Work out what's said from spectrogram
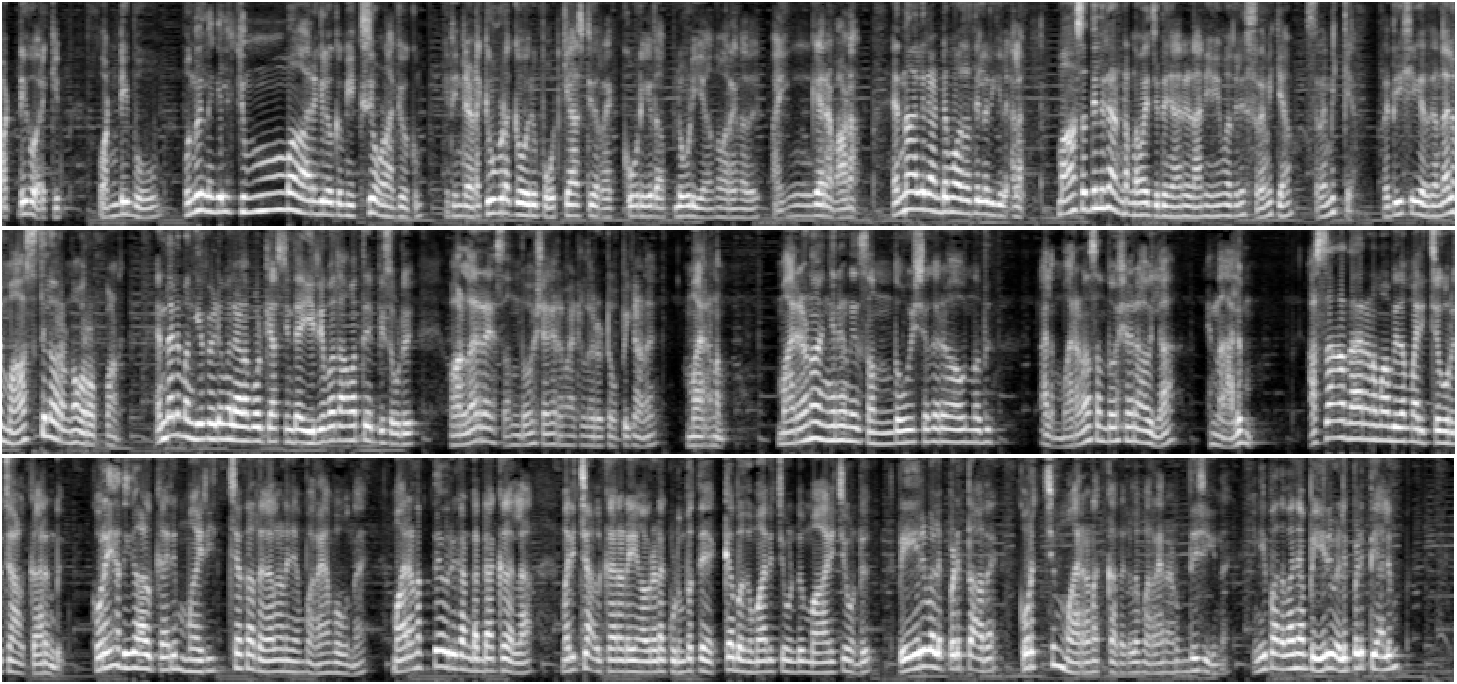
പട്ടി കുരയ്ക്കും. വണ്ടി പോവും. ഒന്നുമില്ലെങ്കിൽ ചുമ്മാ ആരെങ്കിലുമൊക്കെ മിക്സി ഓണാക്കി വെക്കും. ഇതിന്റെ ഇടയ്ക്ക് കൂടെ ഒക്കെ ഒരു പോഡ്കാസ്റ്റ് റെക്കോർഡ് ചെയ്ത് അപ്ലോഡ് ചെയ്യുക എന്ന് പറയുന്നത് ഭയങ്കര പാടാം. എന്നാൽ രണ്ട് മാസത്തിലൊരിക്കൽ അല്ല മാസത്തിൽ രണ്ടെണ്ണം വെച്ചിട്ട് ഞാൻ ഇടാൻ ഇനിയും അതിൽ ശ്രമിക്കാം. ശ്രമിക്കാം. പ്രതീക്ഷിക്കരുത്. എന്തായാലും മാസത്തിൽ ഒരെണ്ണം ഉറപ്പാണ്. എന്തായാലും മങ്കിഫൈഡ് മലയാളം പോഡ്കാസ്റ്റിന്റെ ഇരുപതാമത്തെ എപ്പിസോഡ് വളരെ സന്തോഷകരമായിട്ടുള്ള ഒരു ടോപ്പിക്കാണ് മരണം. മരണം എങ്ങനെയാണ് സന്തോഷകരമാവുന്നത്? അല്ല മരണം സന്തോഷകരാവില്ല എന്നാലും അസാധാരണമാവിധം മരിച്ച കുറച്ച് ആൾക്കാരുണ്ട്. കുറേ അധികം ആൾക്കാർ മരിച്ച കഥകളാണ് ഞാൻ പറയാൻ പോകുന്നത്. മരണത്തെ ഒരു കണ്ടന്റാക്കുകയല്ല മരിച്ച ആൾക്കാരുടെയും അവരുടെ കുടുംബത്തെയൊക്കെ ബഹുമാനിച്ചുകൊണ്ട് മാനിച്ചുകൊണ്ട് പേര് വെളിപ്പെടുത്താതെ കുറച്ച് മരണക്കഥകൾ പറയാനാണ് ഉദ്ദേശിക്കുന്നത്. ഇനിയിപ്പോൾ അഥവാ ഞാൻ പേര് വെളിപ്പെടുത്തിയാലും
